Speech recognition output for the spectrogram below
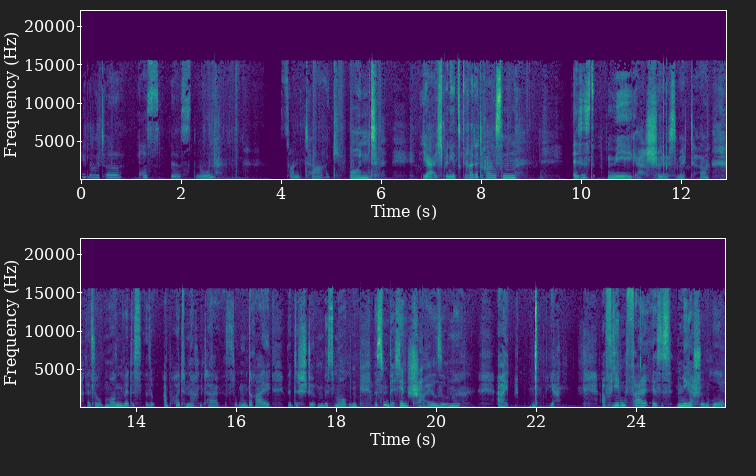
Hey Leute, es ist nun Sonntag und ja, ich bin jetzt gerade draußen. Es ist mega schönes Wetter. Also morgen wird es, also ab heute Nachmittag, so um drei, wird es stürmen bis morgen. Das ist ein bisschen scheiße, ne? Aber ja, auf jeden Fall, es ist mega schön hier.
